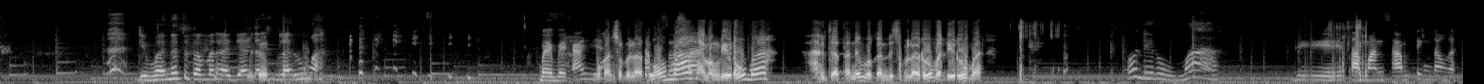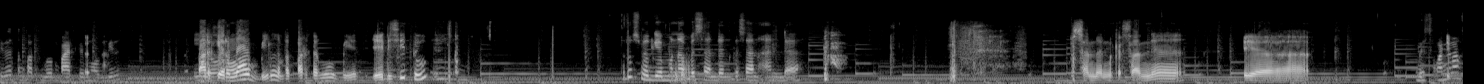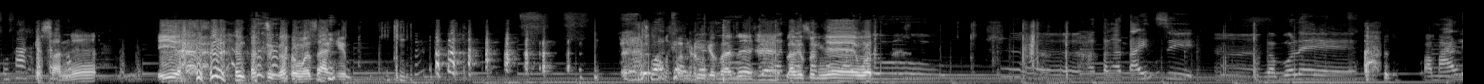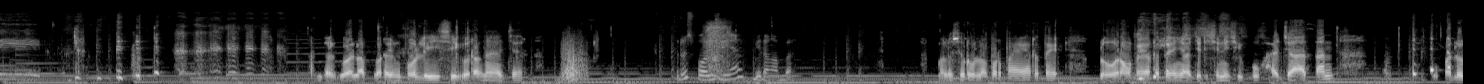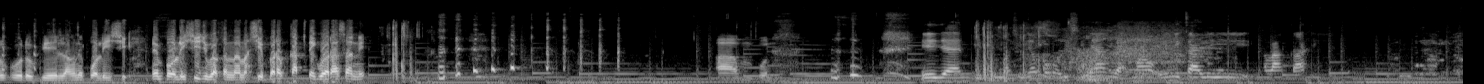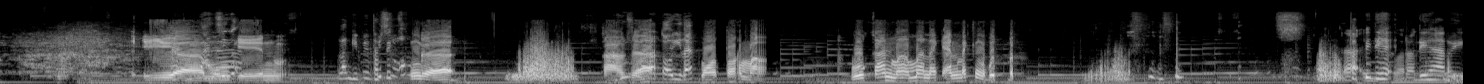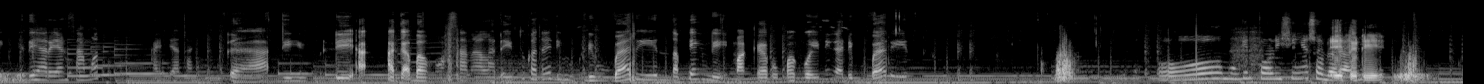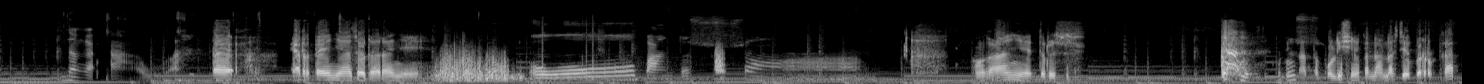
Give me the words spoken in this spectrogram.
Gimana tuh kabar hajatan Gitu. sebelah rumah? Baik-baik aja. Bukan sebelah Kan rumah, selesai. emang di rumah. Hajatannya bukan di sebelah rumah, di rumah. Oh di rumah. Di taman samping tau gak sih lu tempat gua parkir mobil? Iya. Parkir mobil, tempat parkir mobil. Ya di situ. Iya. Terus bagaimana pesan dan kesan Anda? Pesan dan kesannya ya Besokannya langsung sakit. kan, lu? kesannya iya langsung ke rumah sakit Pesan dan kesannya langsung nyewot. Eh, Ngata-ngatain sih Eh, nggak boleh. Pamali. sampai gue laporin polisi kurang ajar Terus polisinya bilang apa? malah suruh lapor Pak RT lo orang Pak RT nya aja di sini sibuk hajatan padahal gue udah bilang nih polisi. Nih polisi juga kena nasi berkat nih gue rasa nih. Ampun. Ya jangan gitu. Maksudnya polisinya nggak mau ini kali ngelangkahi. Iya mungkin. lagi pipis Tapi- lu enggak. Kagak. toilet motor mal bukan mama naik nmax ngebut Tapi di, di hari di hari yang sama hajatan juga di di agak bawah sana lada itu katanya di- dibubarin tapi yang dipakai rumah gue ini nggak dibubarin. Oh mungkin polisinya saudara itu di udah nggak tahu lah. Eh, RT-nya saudaranya. Oh pantesan. Makanya terus terus? Kata polisinya kena nasi berkat.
